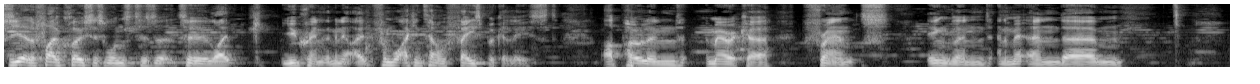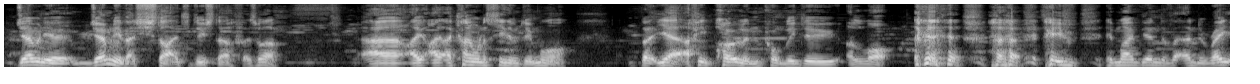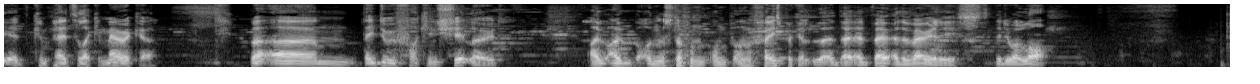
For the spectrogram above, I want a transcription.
So yeah, the five closest ones to to like Ukraine at the minute, I, from what I can tell on Facebook at least, are Poland, America, France, England, and and um, Germany. Germany have actually started to do stuff as well. Uh, I I, I kind of want to see them do more, but yeah, I think Poland probably do a lot. They've it might be under, underrated compared to like America, but um, they do a fucking shitload. I, I on the stuff on, on, on Facebook at, at, at, at the very least, they do a lot.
